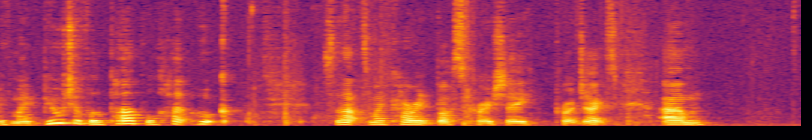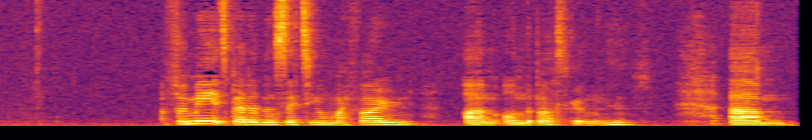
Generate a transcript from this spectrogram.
With my beautiful purple hook. So that's my current bus crochet project. Um, for me, it's better than sitting on my phone um, on the bus. Um,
